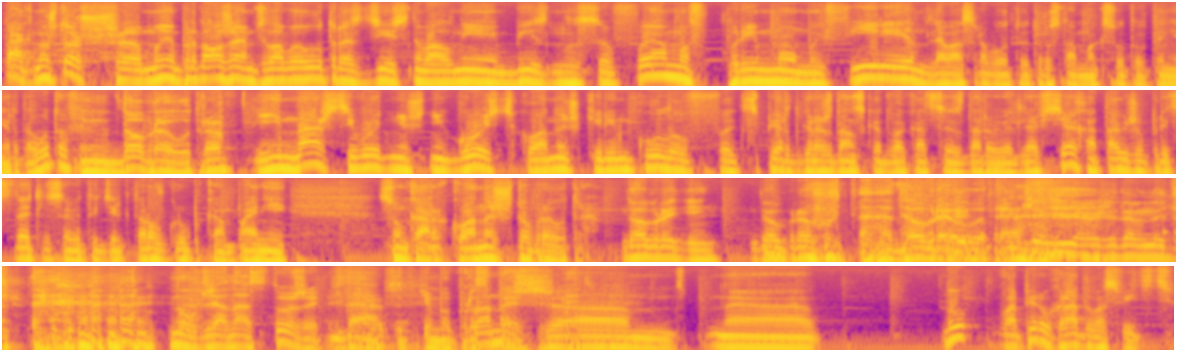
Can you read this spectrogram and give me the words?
Так, ну что ж, мы продолжаем деловое утро здесь на волне Бизнес ФМ в прямом эфире. Для вас работают Рустам Максутов, Танир Даутов. Доброе утро. И наш сегодняшний гость Куаныш Керимкулов, эксперт гражданской адвокации здоровья для всех, а также председатель совета директоров группы компании Сункар. Куаныш, доброе утро. Добрый день. Доброе утро. Доброе утро. Меня уже давно Ну, для нас тоже. Да. Все-таки мы просто... Куаныш, э, э, ну, во-первых, рада вас видеть.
